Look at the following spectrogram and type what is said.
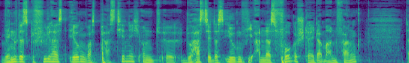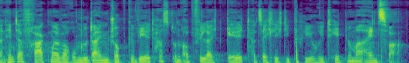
Wenn du das Gefühl hast, irgendwas passt hier nicht und äh, du hast dir das irgendwie anders vorgestellt am Anfang, dann hinterfrag mal, warum du deinen Job gewählt hast und ob vielleicht Geld tatsächlich die Priorität Nummer eins war.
